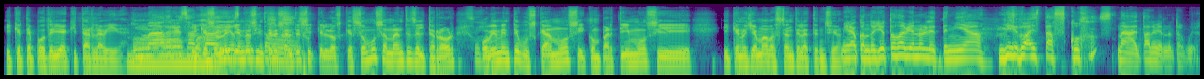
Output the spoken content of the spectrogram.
y que te podría quitar la vida. Madre Y que son leyendas interesantes y que los que somos amantes del terror, obviamente buscamos y compartimos y, que nos llama bastante la atención. Mira, cuando yo todavía no le tenía miedo a estas cosas, nada, todavía no tengo miedo.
